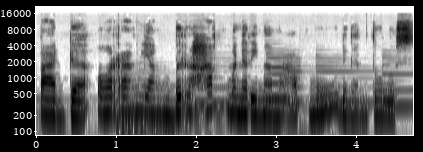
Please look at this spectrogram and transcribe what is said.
pada orang yang berhak menerima maafmu dengan tulus.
